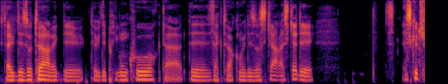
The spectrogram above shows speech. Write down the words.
que t'as eu des auteurs avec des, que t'as eu des prix Goncourt, que t'as des acteurs qui ont eu des Oscars, est-ce qu'il y a des, est-ce que tu,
